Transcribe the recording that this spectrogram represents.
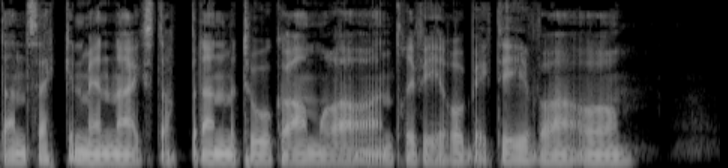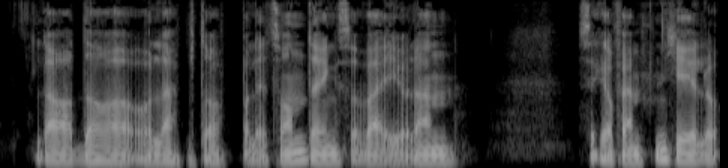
den sekken min, jeg stapper den med to kamera og en tre-fire objektiver og ladere og laptop og litt sånne ting, så veier jo den sikkert 15 kilo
